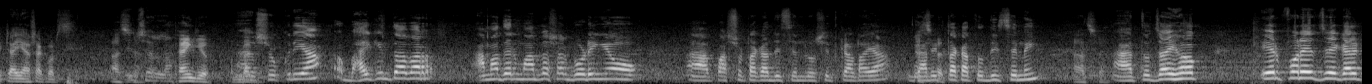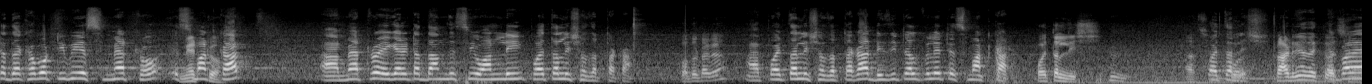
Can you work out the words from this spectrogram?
এটাই আশা করছি। আচ্ছা ইনশাল্লাহ। থ্যাংক ইউ শুক্রিয়া। ভাই কিন্তু আবার আমাদের মাদ্রাসার বোর্ডিংয়েও পাঁচশো টাকা দিচ্ছেন রসিদ কাটায়া। গাড়ির আচ্ছা। টাকা তো দিচ্ছে নেই আচ্ছা তো যাই হোক এরপরে যে গাড়িটা দেখাবো TVS Metro smart. Card Metro এই গাড়িটার দাম দিচ্ছি অনলি পঁয়তাল্লিশ হাজার টাকা। কত টাকা? পঁয়তাল্লিশ হাজার টাকা ডিজিটাল প্লেট স্মার্ট কার্ড পঁয়তাল্লিশ। আচ্ছা। 45 প্লাটিনা দেখতে পাচ্ছি। এরপরে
